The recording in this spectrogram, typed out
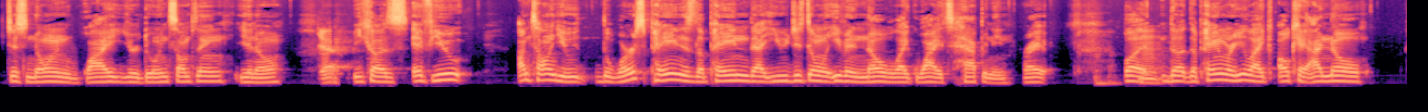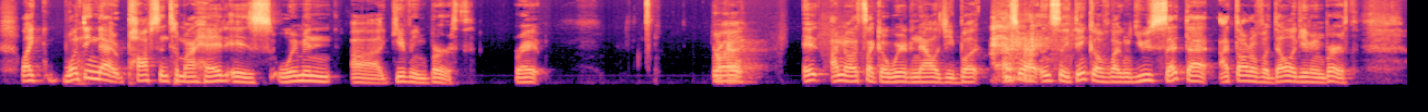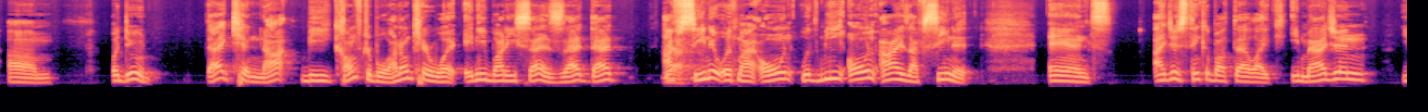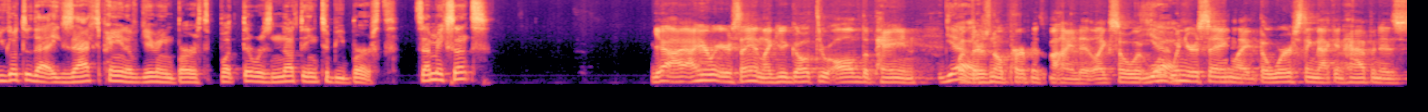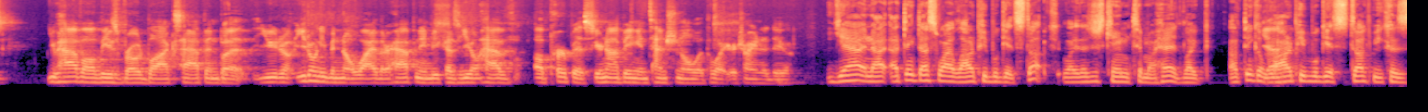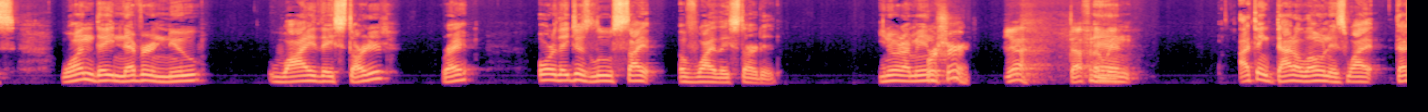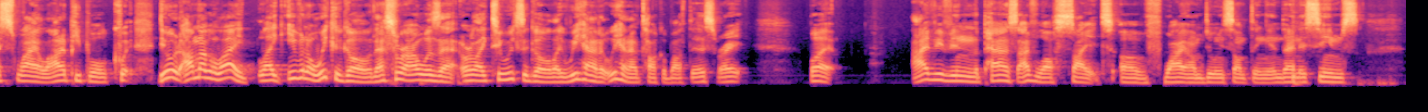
just knowing why you're doing something, you know? Yeah. Because if you I'm telling you, the worst pain is the pain that you just don't even know like why it's happening, right? But mm. the the pain where you're like, okay, I know like one thing that pops into my head is women uh giving birth, right? Bro, okay. it I know it's like a weird analogy, but that's what I instantly think of. Like when you said that, I thought of Adela giving birth. Um, but dude, that cannot be comfortable. I don't care what anybody says. That that yeah. I've seen it with my own with me own eyes. I've seen it. And I just think about that like imagine you go through that exact pain of giving birth, but there was nothing to be birthed. Does that make sense? Yeah, I, hear what you're saying. Like you go through all of the pain, yeah. but there's no purpose behind it. Like so, yeah. when you're saying like the worst thing that can happen is you have all these roadblocks happen, but you don't you don't even know why they're happening because you don't have a purpose. You're not being intentional with what you're trying to do. Yeah, and I, I think that's why a lot of people get stuck. Like that just came to my head. Like I think a yeah. lot of people get stuck because one, they never knew why they started, right? Or they just lose sight of why they started. You know what I mean? For sure. Yeah, definitely. And I think that alone is why that's why a lot of people quit. Dude, I'm not gonna lie. Like even a week ago, that's where I was at, or like two weeks ago. Like we had a, we had to talk about this, right? But I've even in the past I've lost sight of why I'm doing something, and then it seems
